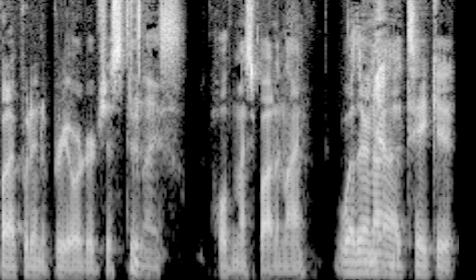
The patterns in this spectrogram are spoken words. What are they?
but I put in a pre-order just to nice. hold my spot in line. Whether or not Yeah. I take it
